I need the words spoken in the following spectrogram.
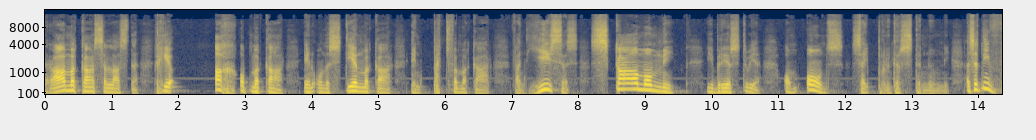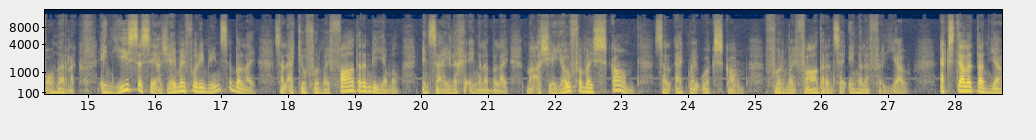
dra mekaar se laste, gee ag op mekaar en ondersteun mekaar en bid vir mekaar, want Jesus skaam hom nie Hebreërs 2 om ons sy broeders te noem nie. Is dit nie wonderlik? En Jesus sê as jy my voor die mense bely, sal ek jou voor my Vader in die hemel en sy heilige engele bely. Maar as jy jou vir my skaam, sal ek my ook skaam voor my Vader en sy engele vir jou. Ek stel dit aan jou.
